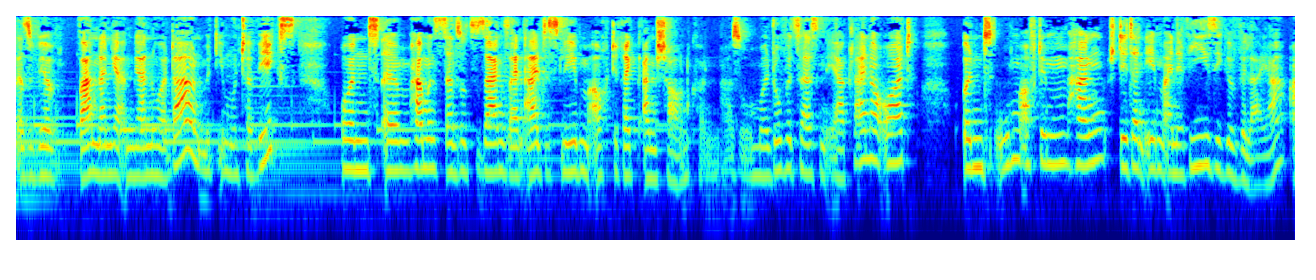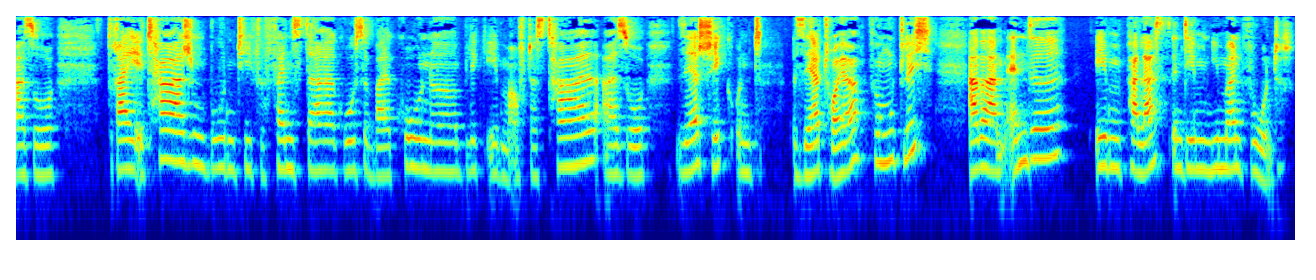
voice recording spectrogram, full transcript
Also wir waren dann ja im Januar da und mit ihm unterwegs und ähm, haben uns dann sozusagen sein altes Leben auch direkt anschauen können. Also Moldowica ist ein eher kleiner Ort und oben auf dem Hang steht dann eben eine riesige Villa, ja. Also drei Etagen, bodentiefe Fenster, große Balkone, Blick eben auf das Tal. Also sehr schick und sehr teuer vermutlich. Aber am Ende eben Palast, in dem niemand wohnt.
